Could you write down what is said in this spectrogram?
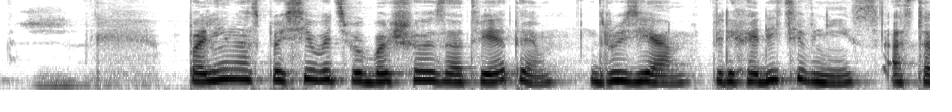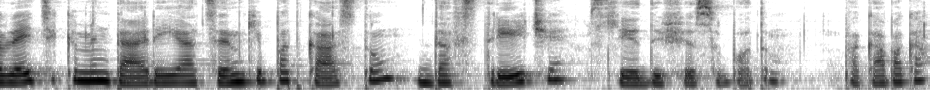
Полина, спасибо тебе большое за ответы. Друзья, переходите вниз, оставляйте комментарии и оценки подкасту. До встречи в следующую субботу. Пока-пока.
